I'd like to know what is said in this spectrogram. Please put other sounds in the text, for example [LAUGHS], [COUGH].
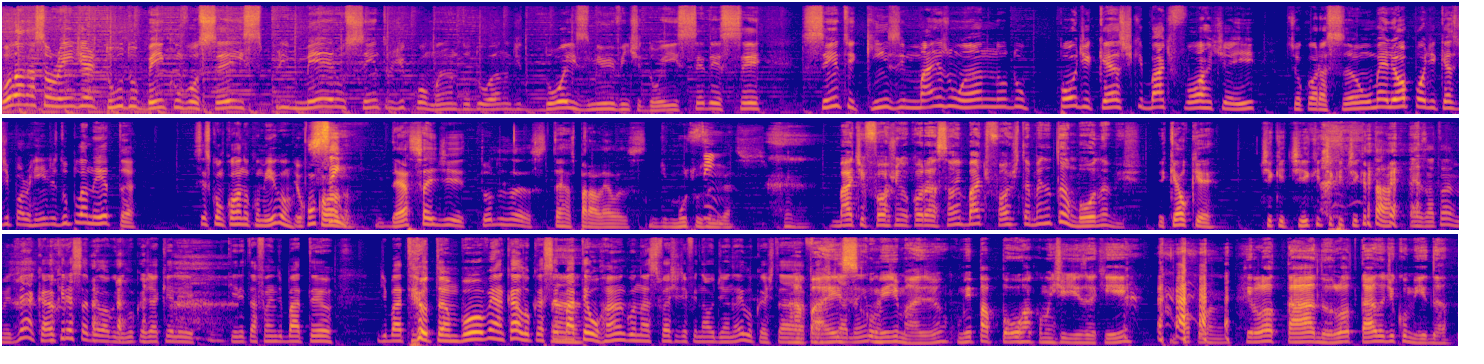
Olá, Nação Ranger, tudo bem com vocês? Primeiro centro de comando do ano de 2022, CDC 115, mais um ano do podcast que bate forte aí no seu coração, o melhor podcast de Power Rangers do planeta. Vocês concordam comigo? Eu concordo. Dessa e de todas as terras paralelas de múltiplos Sim. universos. [LAUGHS] Bate forte no coração e bate forte também no tambor, né, bicho? E quer o quê? Tique-tique, tique-tique tá. [LAUGHS] Exatamente. Vem cá, eu queria saber logo de Lucas, já que ele, que ele tá falando de bater, o- de bater o tambor. Vem cá, Lucas, você Ah. bateu o rango nas festas de final de ano aí, Lucas? Tá Rapaz, comi demais, viu? Comi pra porra, como a gente diz aqui. [LAUGHS] Porra, né? E lotado, lotado de comida.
